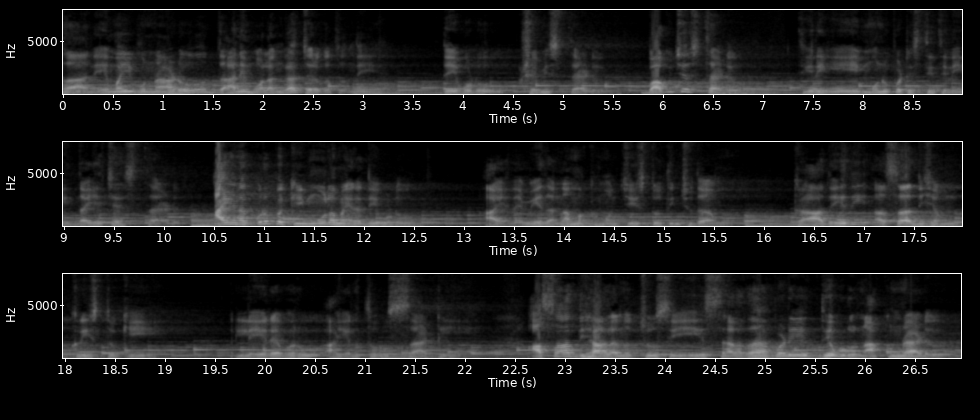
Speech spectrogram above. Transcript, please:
తానేమై ఉన్నాడో దాని మూలంగా జరుగుతుంది. దేవుడు క్షమిస్తాడు బాగు చేస్తాడు తిరిగి మునుపటి స్థితిని దయచేస్తాడు. ఆయన కృపకి మూలమైన దేవుడు ఆయన మీద నమ్మకం ఉంచి స్తుతించుదాము కాదేది అసాధ్యం క్రీస్తుకి? లేరెవరు ఆయనతో సాటి. అసాధ్యాలను చూసి సరదాపడే దేవుడు నాకున్నాడు.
